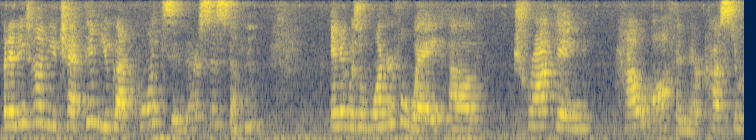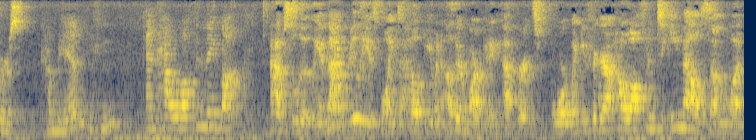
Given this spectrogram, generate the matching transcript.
But anytime you checked in, you got points in their system, mm-hmm. and it was a wonderful way of tracking how often their customers come in mm-hmm. and how often they buy. Absolutely, and that really is going to help you in other marketing efforts for when you figure out how often to email someone,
